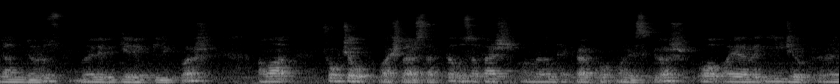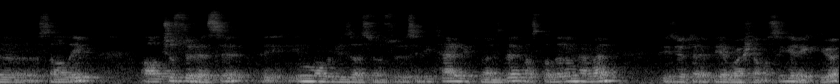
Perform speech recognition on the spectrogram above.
planlıyoruz. Böyle bir gereklilik var. Ama çok çabuk başlarsak da bu sefer onların tekrar kopma riski var. O ayarı iyice e, sağlayıp alçı süresi, e, immobilizasyon süresi biter bitmez de hastaların hemen fizyoterapiye başlaması gerekiyor.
